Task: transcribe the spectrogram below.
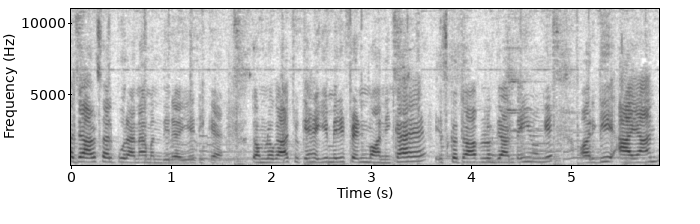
हज़ार साल पुराना मंदिर है ये ठीक है। तो हम लोग आ चुके हैं ये मेरी फ्रेंड मोनिका है इसको तो आप लोग जानते ही होंगे। और ये आयान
